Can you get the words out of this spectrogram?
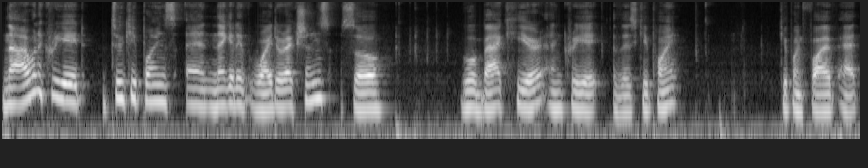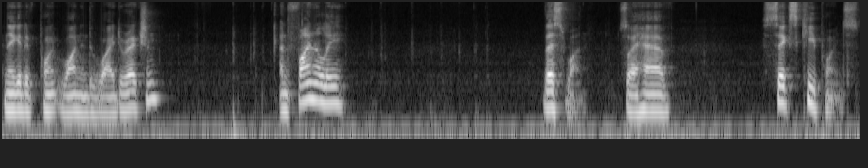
Now I want to create two key points and negative y directions. So go back here and create this key point, key point 5 at negative 0.1 in the y direction. And finally, this one. So I have six key points.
